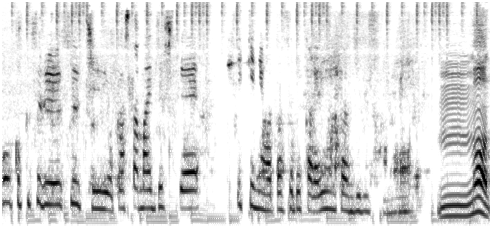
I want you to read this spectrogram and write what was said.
報告する数値をカスタマイズして、一気に渡せるからいい感じですかね。うん、まあ、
